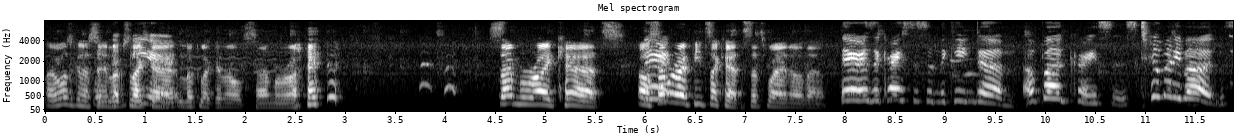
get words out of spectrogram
I was gonna say With it looks like a look like an old samurai. samurai cats. Oh, There- samurai pizza cats. That's why I know that. There is a crisis in the kingdom. A bug crisis. Too many bugs.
